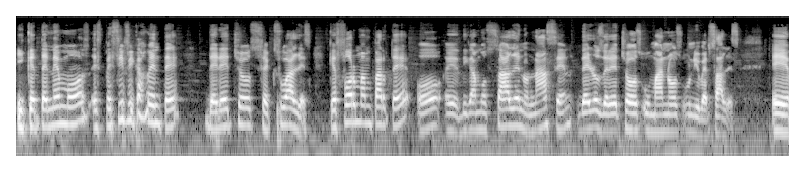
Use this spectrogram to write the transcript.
y que tenemos específicamente derechos sexuales que forman parte o, eh, digamos, salen o nacen de los derechos humanos universales. Eh,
